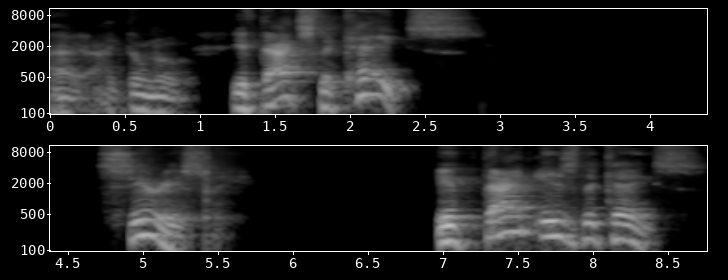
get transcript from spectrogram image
I, I don't know. If that's the case, seriously, if that is the case,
